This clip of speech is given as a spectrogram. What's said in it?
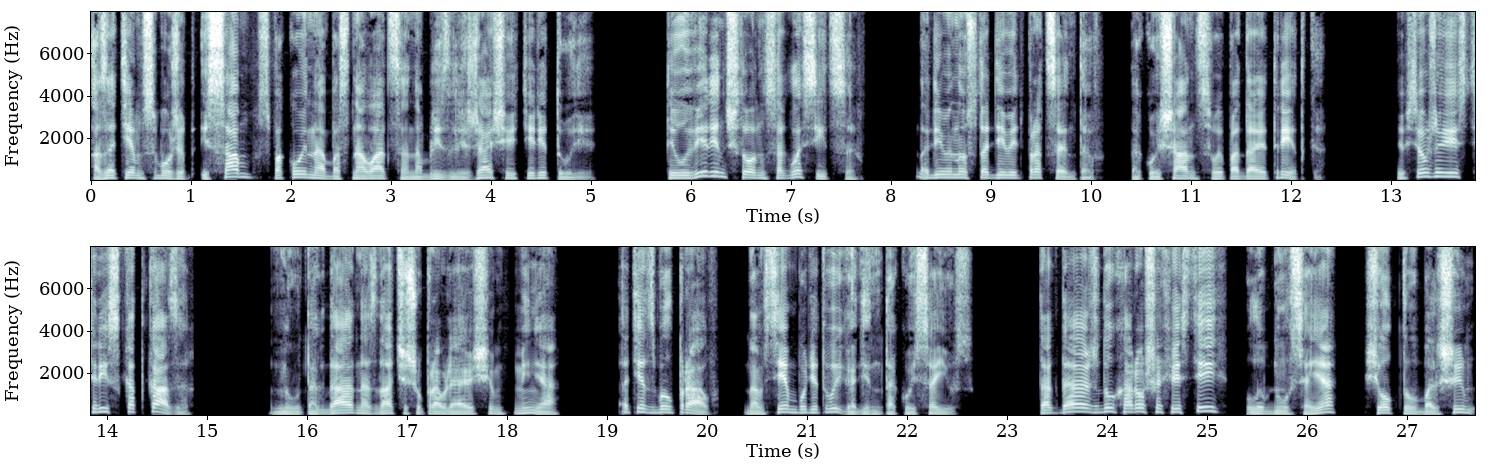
а затем сможет и сам спокойно обосноваться на близлежащей территории. Ты уверен, что он согласится? На 99%. Такой шанс выпадает редко. И все же есть риск отказа. Ну, тогда назначишь управляющим меня. Отец был прав. Нам всем будет выгоден такой союз. Тогда жду хороших вестей, улыбнулся я, щелкнув большим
